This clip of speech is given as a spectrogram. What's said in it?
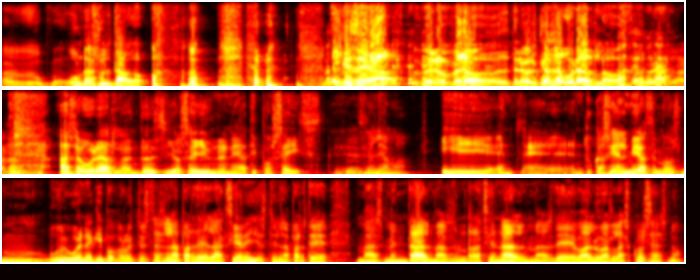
eh, un resultado. el que sea, pero, pero tenemos que asegurarlo. Asegurarlo, ¿no? Asegurarlo. Entonces yo soy un ENEA tipo 6, que se llama. Y en, en, tu caso y en el mío hacemos muy buen equipo porque tú estás en la parte de la acción y yo estoy en la parte más mental, más racional, más de evaluar las cosas, ¿no?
